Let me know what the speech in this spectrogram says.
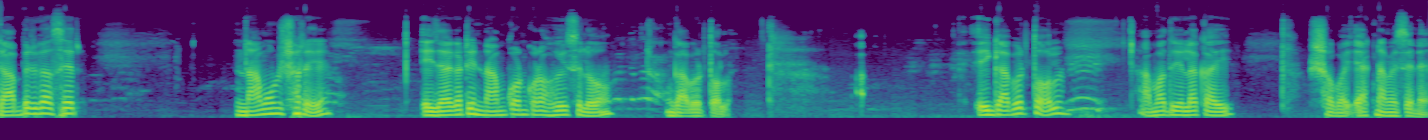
গাবের গাছের নাম অনুসারে এই জায়গাটির নামকরণ করা হয়েছিল গাবের তল। এই গাবের তল আমাদের এলাকায় সবাই এক নামে চেনে।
